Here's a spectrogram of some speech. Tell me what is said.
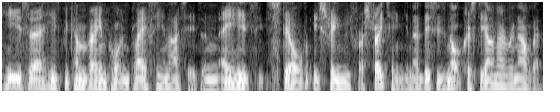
he's uh, he's become a very important player for United, and a, he's still extremely frustrating. You know, this is not Cristiano Ronaldo,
